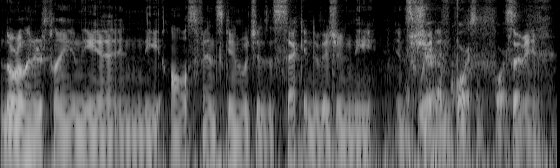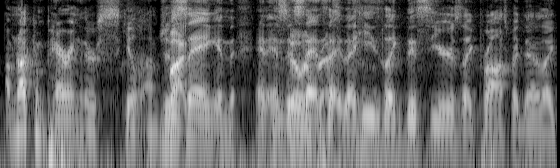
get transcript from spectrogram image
Norlinder's playing in the uh, in the Allsvenskan, which is the second division in the in Sweden. of course, of course. So I mean, I'm not comparing their skill. I'm just saying in the in, in the sense that, that he's like this year's like prospect that like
